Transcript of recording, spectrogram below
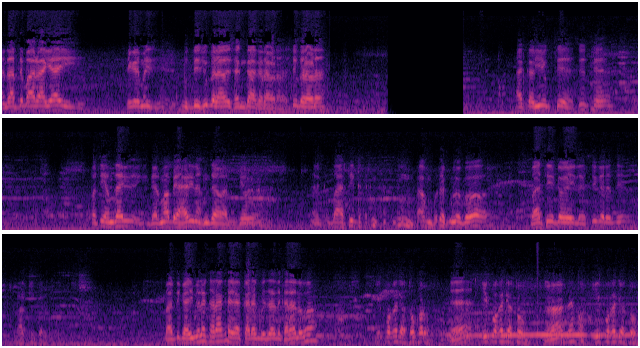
અને રાતે બાર વાગે આવી બુદ્ધિ શું કરાવે શંકા કરાવડા શું કરાવડા આ કળિયુગ છે શું છે? પછી સમજાવી ઘરમાં બેહાડીને સમજાવવાનું કેવું? બહારથી આ મૂર્ખ લોકો. બહારથી કહી શું કરે છે? નથી કરે બાકી કાઢી મેલે ખરા કે કડક બીજા ખરા લોકો? એક વખત હતો ખરો. હે? એક વખત હતો. એક વખત હતો.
